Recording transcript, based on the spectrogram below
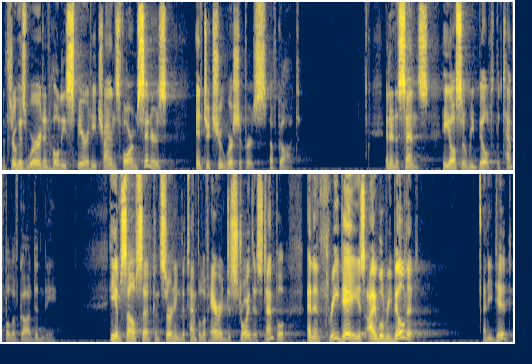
And through his word and Holy Spirit, he transformed sinners into true worshippers of God. And in a sense, he also rebuilt the temple of God, didn't he? He himself said concerning the temple of Herod, Destroy this temple, and in three days I will rebuild it. And he did.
